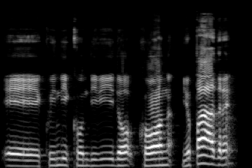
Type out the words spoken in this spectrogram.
e quindi condivido con mio padre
